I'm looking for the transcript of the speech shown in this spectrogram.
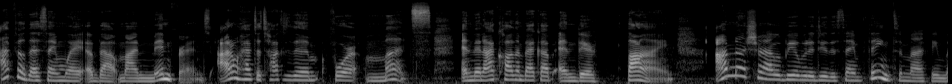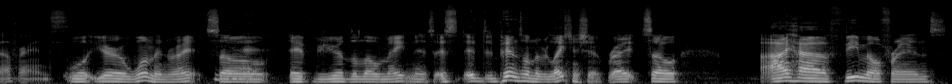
I feel that same way about my men friends. I don't have to talk to them for months, and then I call them back up and they're fine. I'm not sure I would be able to do the same thing to my female friends. Well, you're a woman, right? So if you're the low maintenance, it's it depends on the relationship, right? So I have female friends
